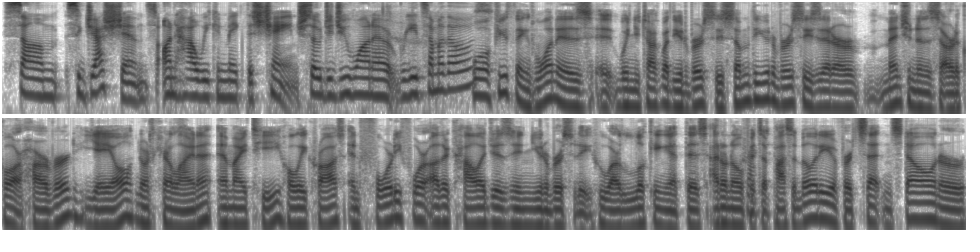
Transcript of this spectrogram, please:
some suggestions on how we can make this change. So, did you want to read some of those? Well, a few things. One is uh, when you talk about the universities, some of the universities that are mentioned in this article are Harvard, Yale, North Carolina, MIT, Holy Cross, and 44 other colleges and university who are looking at this. I don't know if it's a possibility, if it's set in stone, or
